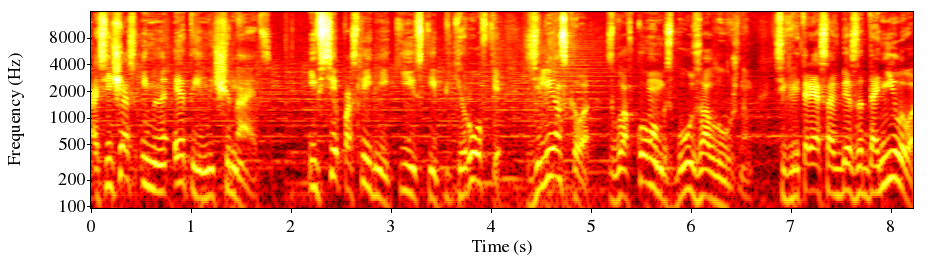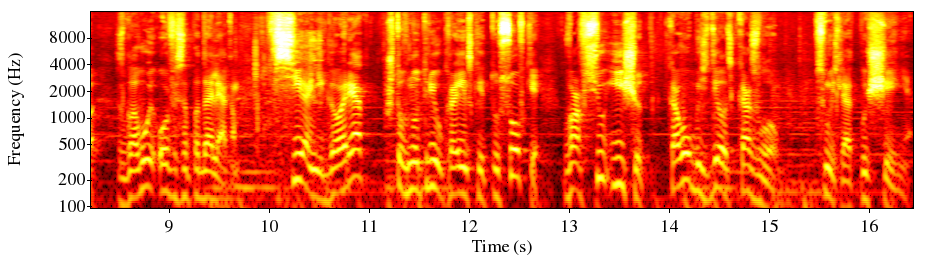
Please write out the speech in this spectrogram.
А сейчас именно это и начинается и все последние киевские пикировки Зеленского с главкомом СБУ Залужным, секретаря Совбеза Данилова с главой офиса Подоляком. Все они говорят, что внутри украинской тусовки вовсю ищут, кого бы сделать козлом, в смысле отпущения.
